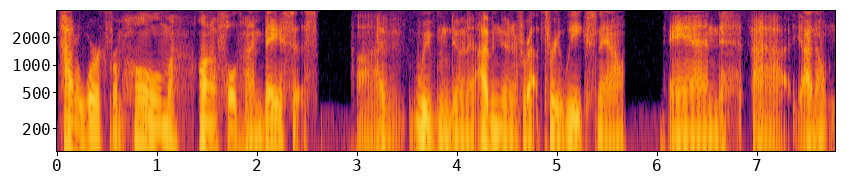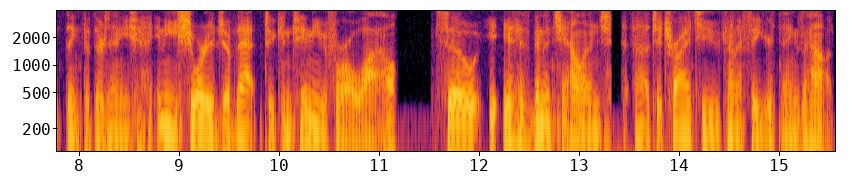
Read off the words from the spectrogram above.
how to work from home on a full time basis. Uh, I've we've been doing it. I've been doing it for about three weeks now, and uh, I don't think that there's any any shortage of that to continue for a while. So it, it has been a challenge uh, to try to kind of figure things out,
